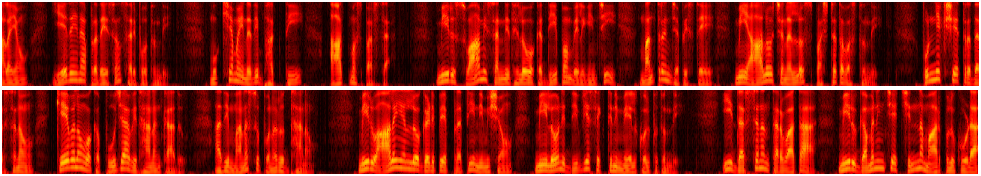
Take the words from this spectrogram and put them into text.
ఆలయం ఏదైనా ప్రదేశం సరిపోతుంది. ముఖ్యమైనది భక్తి ఆత్మస్పర్శ. మీరు స్వామి సన్నిధిలో ఒక దీపం వెలిగించి మంత్రం జపిస్తే మీ ఆలోచనల్లో స్పష్టత వస్తుంది. పుణ్యక్షేత్ర దర్శనం కేవలం ఒక పూజా విధానం కాదు అది మనస్సు పునరుద్ధానం. మీరు ఆలయంలో గడిపే ప్రతి నిమిషం మీలోని దివ్యశక్తిని మేల్కొల్పుతుంది. ఈ దర్శనం తర్వాత మీరు గమనించే చిన్న మార్పులు కూడా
